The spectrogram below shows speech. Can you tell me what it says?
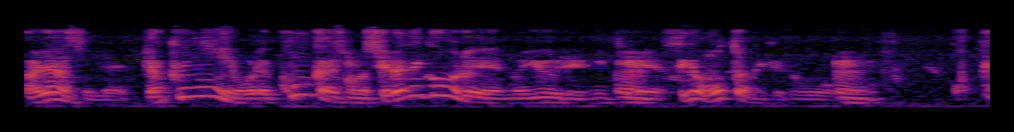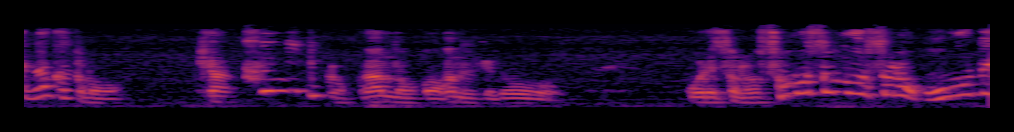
あれなんですよね。逆に俺今回そのシェラデコブレの幽霊見てうん。すげえ思ったんだけど、これなんかその逆に何なのか分かんないけど俺そのそもそもその欧米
